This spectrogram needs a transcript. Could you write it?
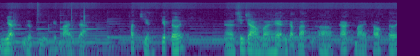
nhận được những cái bài giảng phát triển tiếp tới. À, xin chào và hẹn gặp bạn ở các bài talk tới.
